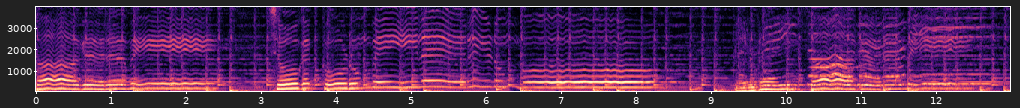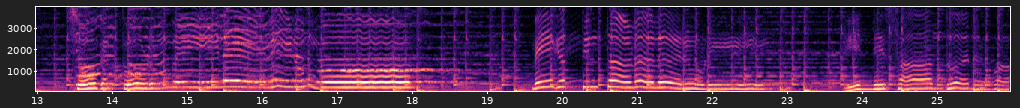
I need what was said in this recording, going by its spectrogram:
സാഗരമേ ശോകക്കോടും വെയിലേറിടുമ്പോ കരുണയിൽ സാഗരമേ ശോകക്കോടും വെയിലേറിടുമ്പോ മേഘത്തിൻ തണലരുളി എന്നെ സാന്ത്വനമായി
